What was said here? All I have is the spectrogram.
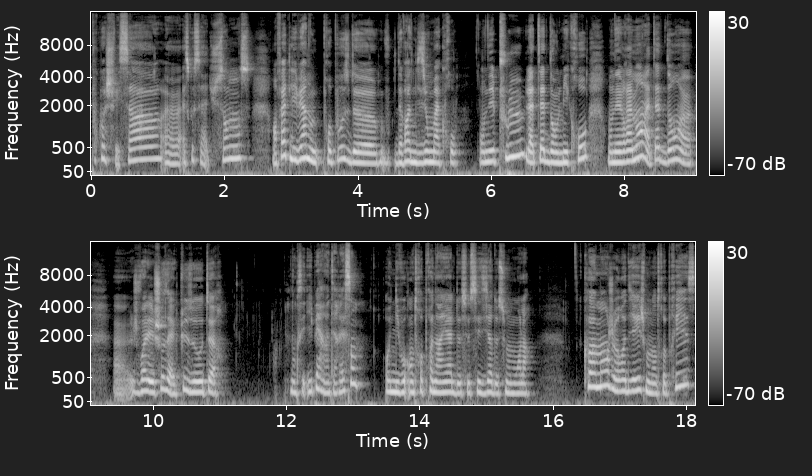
pourquoi je fais ça, euh, est-ce que ça a du sens? En fait, l'hiver nous propose d'avoir une vision macro. On n'est plus la tête dans le micro, on est vraiment la tête dans je vois les choses avec plus de hauteur. Donc c'est hyper intéressant au niveau entrepreneurial de se saisir de ce moment-là. Comment je redirige mon entreprise?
